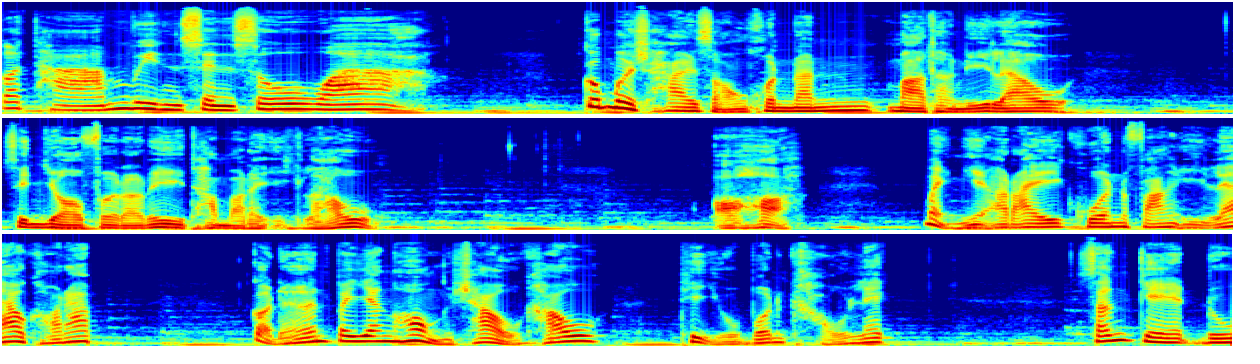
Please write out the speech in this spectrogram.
ก็ถามวินเซนโซว่า ก็เมื่อชายสองคนนั้นมาทางนี้แล้ว ซินยอเฟอร์รารี่ทำอะไรอีกแล้ว อ๋อ ไม่มีอะไรควรฟังอีกแล้วขอรับ ก็เดินไปยังห้องเช่าเขาที่อยู่บนเขาเล็ก สังเกตดู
